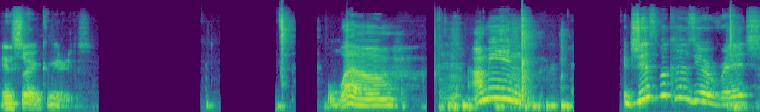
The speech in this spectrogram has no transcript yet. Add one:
in certain communities? Well, I mean, just because you're rich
